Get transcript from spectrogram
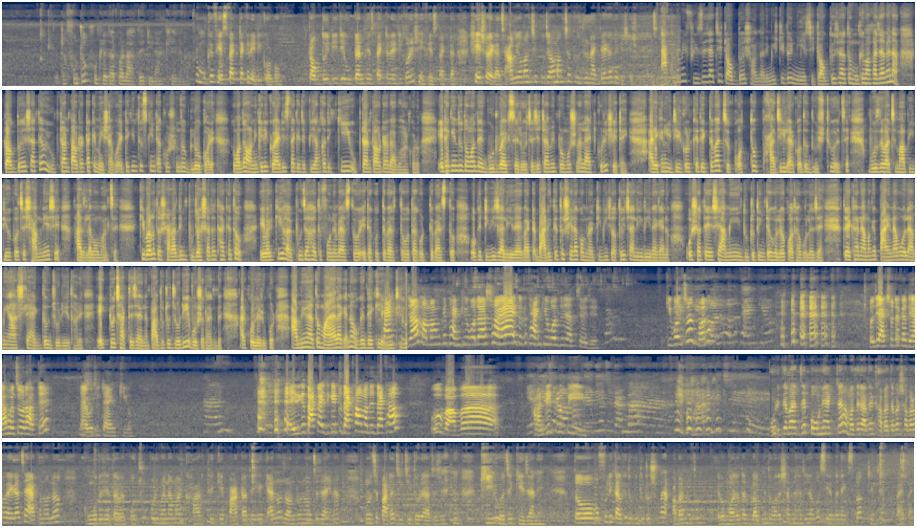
ওটা ফুটুক, ফুটলে তারপর রাতে ডিনার খেয়ে নেব। মুখে ফেস প্যাকটাকে রেডি করব। টক দই দিয়ে যে উটান ফেস প্যাকটা রেডি করি, সেই ফেস প্যাকটা শেষ হয়ে গেছে। আমিও মাখছি, পূজাও মাখছে, দুজন এক জায়গা থেকে শেষ হয়ে গেছে। এখন আমি ফ্রিজে যাচ্ছি টক দইয়ের সন্ধানে। মিষ্টি দই নিয়ে এসেছি। টক দই ছাড়া তো মুখে মাখা যাবে না। টক দইয়ের সাথে ওই উপটান পাউডারটাকে মেশাবো। এটা কিন্তু স্কিনটা খুব সুন্দর গ্লো করে। তোমাদের অনেকেরই কোয়ারিজ থাকে যে, প্রিয়াঙ্কা দি কী উপটান পাউডার ব্যবহার করো? এটা কিন্তু তোমাদের গুড ওয়াইফসের রয়েছে। যেটা আমি প্রমোশনাল অ্যাড করি সেটাই। আর এখানে লিটিল গোল্ডকে দেখতে পাচ্ছ, কত ফাজিল আর কত দুষ্টু হয়েছে। বুঝতে পারছে, মা ভিডিও করছে, সামনে এসে ফাজলামো মারছে। কি বলো তো সারাদিন পূজার সাথে থাকে তো, এবার কি হয়? পূজা হয়তো ফোনে ব্যস্ত এটা করতে ব্যস্ত ওটা করতে ব্যস্ত ওকে টিভি চালিয়ে দেয়। বাট বাড়িতে তো সেরকম নয় টিভি যতই চালিয়ে দিই না কেন ওর সাথে এসে আমি দুটো তিনটে হলেও কথা বলে যায় তো এখানে আমাকে পায় না বলে আমি আসলে একদম জড়িয়ে ধরে। একটু ছাড়তে চায় না পা দুটো জড়িয়ে বসে থাকবে আর কোলের উপর। আমিও এত মায়া লাগে না ওকে দেখলে থ্যাংক ইউ মামাকে থ্যাংক ইউ বলে আসো। এই তোকে থ্যাংক ইউ বলতে যাচ্ছে ওই যে। কি বলছো? বলো। ওই যে একশো টাকা দেওয়া হয়েছে ওর হাতে। তাই বলছে থ্যাংক ইউ এইদিকে তাকাও এদিকে একটু দেখাও আমাদের দেখাও। ও বাবা হান্ড্রেড রুপিস ঘড়িতে বাজছে পৌনে একটা আমাদের রাতের খাবার দাবার সবার হয়ে গেছে এখন হলো ঘুমোতে যেতে হবে। প্রচুর পরিমাণে আমার ঘাড় থেকে পাটা থেকে কেন যন্ত্রণা হচ্ছে জানি না মনে হচ্ছে পাটা জিজি ধরে আছে যে কি হয়েছে কে জানে। তো হোপফুলি কালকে দুপুর দুটোর সময় আবার নতুন এবং মজাদার ব্লগ নিয়ে তোমাদের সামনে হাজির হব। See on the next blog till bye bye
